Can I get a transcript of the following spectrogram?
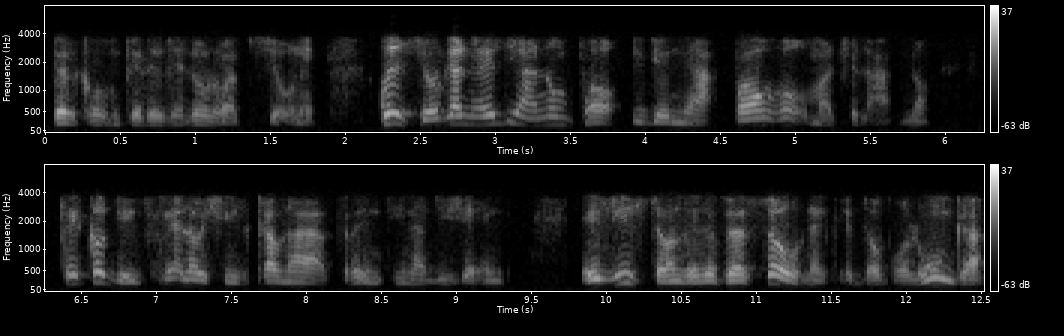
per compiere le loro azioni. Questi organelli hanno un po' di DNA, poco ma ce l'hanno, che codificano circa una trentina di geni. Esistono delle persone che dopo lunga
